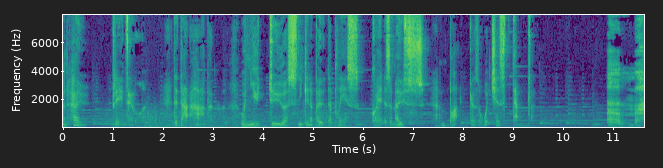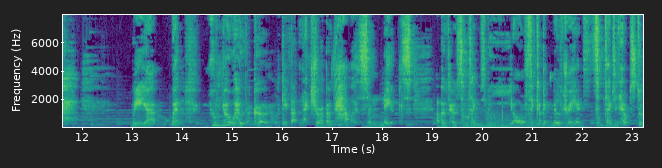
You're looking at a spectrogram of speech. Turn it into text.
And how, pray tell, did that happen when you two are sneaking about the place, quiet as a mouse and black as a witch's tit? Um, we, uh, well, you know how the Colonel gave that lecture about hammers and nails. about how sometimes we all think a bit military and sometimes it helps to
